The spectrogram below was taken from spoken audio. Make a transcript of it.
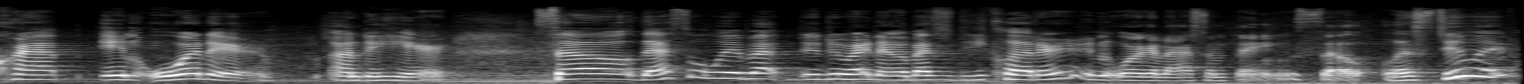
crap in order under here. So that's what we're about to do right now. We're about to declutter and organize some things. So let's do it.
